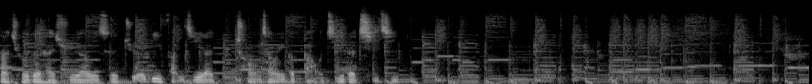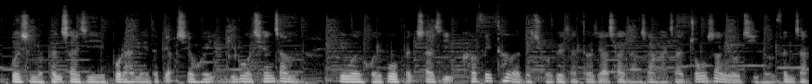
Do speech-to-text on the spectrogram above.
那球队还需要一次绝地反击来创造一个保级的奇迹。为什么本赛季不莱梅的表现会一落千丈呢？因为回顾本赛季，科菲特尔的球队在德甲赛场上还在中上游集团奋战，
